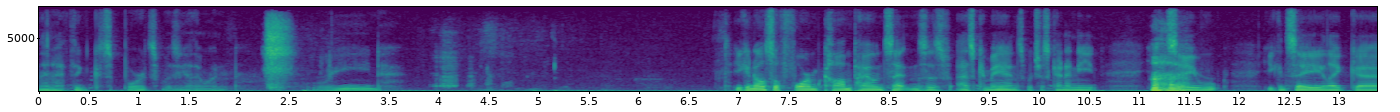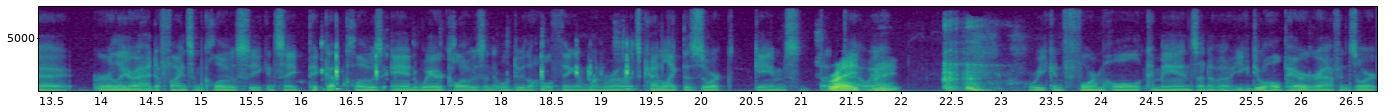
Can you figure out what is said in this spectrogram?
And then I think sports was the other one. read. You can also form compound sentences as commands, which is kind of neat. You can Uh-huh. say, you can say like uh, earlier, I had to find some clothes, so you can say pick up clothes and wear clothes, and it will do the whole thing in one row. It's kind of like the Zork games, but Right, that way, right. where you can form whole commands out of a. You can do a whole paragraph in Zork.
